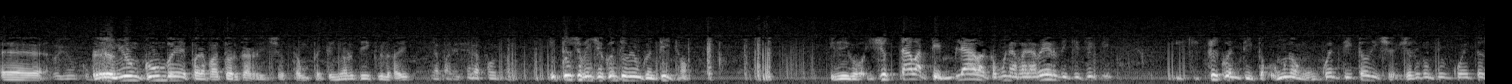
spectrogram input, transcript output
Eh, reunión cumbre para Pastor Carrillo. Está un pequeño artículo ahí. Y aparece la foto. Entonces me dice, cuéntame un cuentito. Y digo, y yo estaba, temblaba como una vara verde. ¿y qué, qué cuentito? Uno, un cuentito, dice, yo le conté un cuento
